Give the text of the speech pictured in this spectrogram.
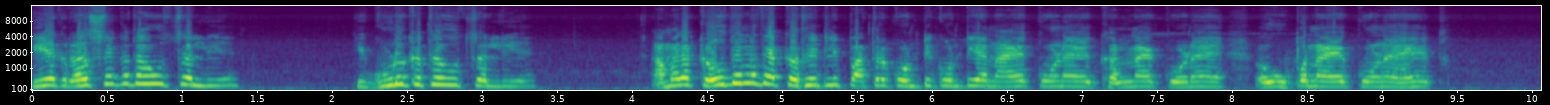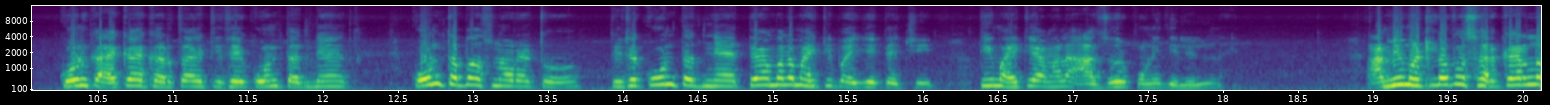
ही एक रहस्यकथा होत चालली आहे. ही गूढकथा होत चालली आहे. आम्हाला कळू दे ना त्या कथेतली पात्र कोणती कोणती आहे नायक कोण आहे खलनायक कोण आहे उपनायक कोण आहेत? कोण काय काय करताय तिथे कोण तज्ज्ञ आहेत? कोण तपासणार आहे तो? तिथे कोण तज्ज्ञ आहेत? ते आम्हाला माहिती पाहिजे त्याची. ती माहिती आम्हाला आजवर कोणी दिलेली नाही. आम्ही म्हटलं तर सरकारला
